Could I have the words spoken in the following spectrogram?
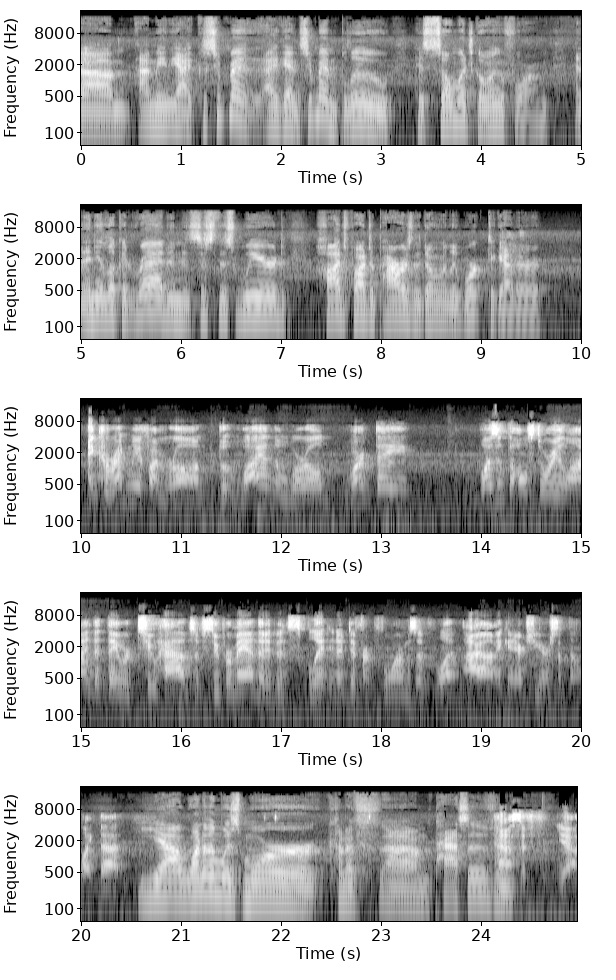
um, I mean, yeah, because Superman again, Superman Blue has so much going for him, and then you look at Red, and it's just this weird hodgepodge of powers that don't really work together. and correct me if I'm wrong, but why in the world weren't they? Wasn't the whole storyline that they were two halves of Superman that had been split into different forms of what ionic energy or something like that? Yeah, one of them was more kind of um, passive, and, Passive, yeah.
